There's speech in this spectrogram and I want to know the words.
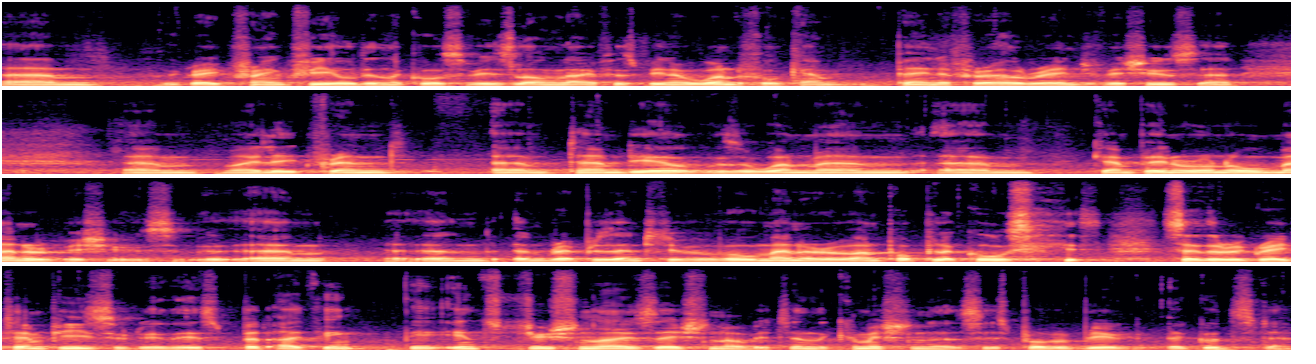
um, the great Frank Field, in the course of his long life, has been a wonderful campaigner for a whole range of issues. Uh, um, my late friend um, Tam Dalyell was a one-man um, campaigner on all manner of issues um, and, and, representative of all manner of unpopular causes. so there are great MPs who do this, but I think the institutionalization of it in the commissioners is probably a, a good step.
